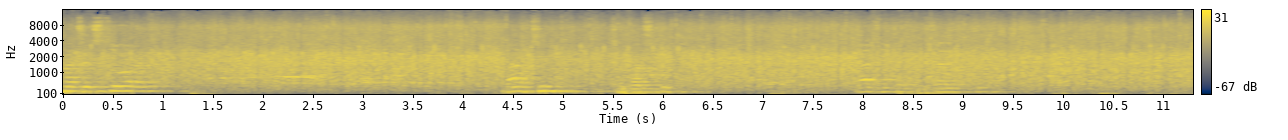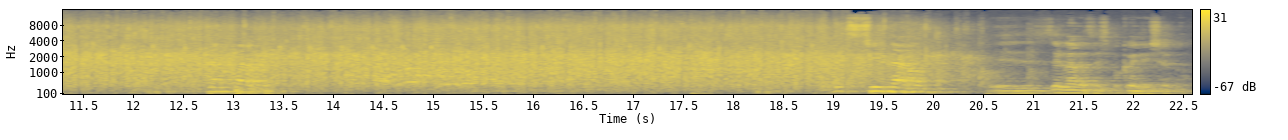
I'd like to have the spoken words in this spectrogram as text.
Francis Stewart, Marcin Cichowski, Marcin Podpisarski, Jan Parker. Let's chill down. Y, Zagramy coś spokojniejszego.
